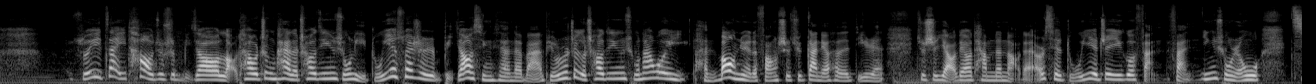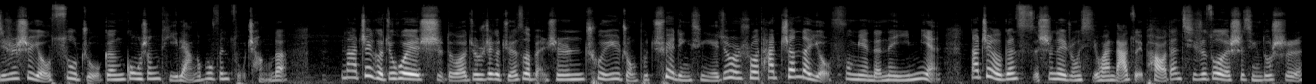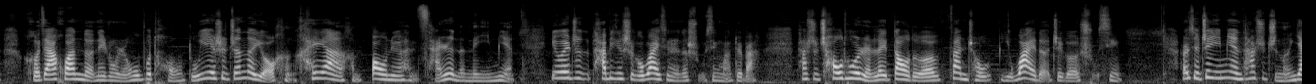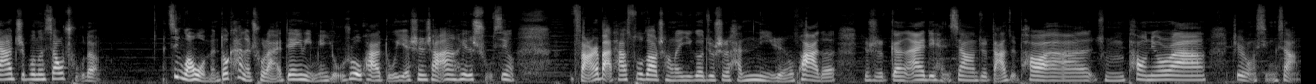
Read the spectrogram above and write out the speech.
所以在一套就是比较老套正派的超级英雄里，毒液算是比较新鲜的吧。比如说这个超级英雄他会很暴虐的方式去干掉他的敌人，就是咬掉他们的脑袋。而且毒液这一个反反英雄人物其实是由宿主跟共生体两个部分组成的。那这个就会使得就是这个角色本身处于一种不确定性，也就是说他真的有负面的那一面。那这个跟死侍那种喜欢打嘴炮，但其实做的事情都是合家欢的那种人物不同。毒液是真的有很黑暗、很暴虐、很残忍的那一面，因为这他毕竟是个外星人的属性嘛，对吧？他是超脱人类道德范畴以外的这个属性，而且这一面他是只能压制不能消除的。尽管我们都看得出来，电影里面有弱化毒液身上暗黑的属性。反而把他塑造成了一个就是很拟人化的，就是跟艾迪很像，就打嘴炮啊，什么泡妞啊这种形象。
